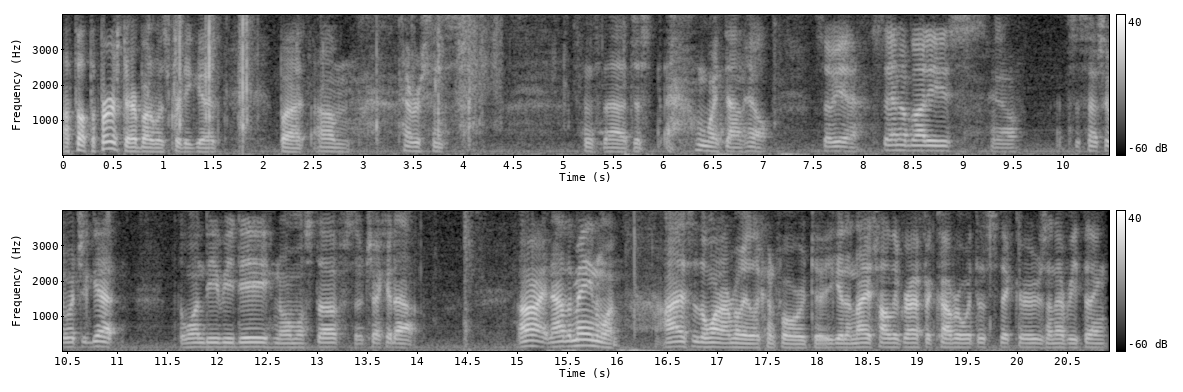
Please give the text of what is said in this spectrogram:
I thought the first Airbud was pretty good, but um, ever since since that, it just went downhill. So yeah, Santa Buddies, you know, that's essentially what you get. The one DVD, normal stuff, so check it out. Alright, now the main one. This is the one I'm really looking forward to. You get a nice holographic cover with the stickers and everything.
